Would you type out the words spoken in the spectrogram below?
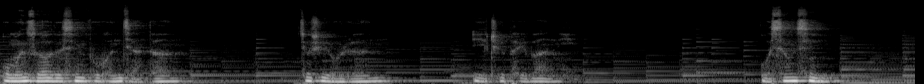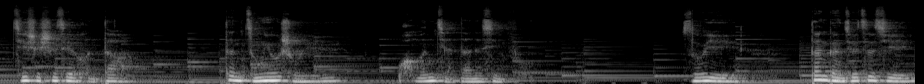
我们所要的幸福很简单，就是有人一直陪伴你。我相信，即使世界很大，但总有属于我们简单的幸福。所以，当感觉自己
